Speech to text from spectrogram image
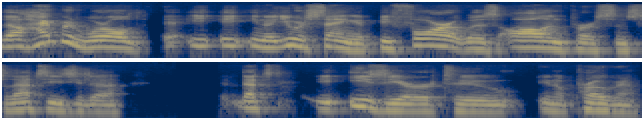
the hybrid world, you, you know, you were saying it before it was all in person, so that's easy to that's easier to you know program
